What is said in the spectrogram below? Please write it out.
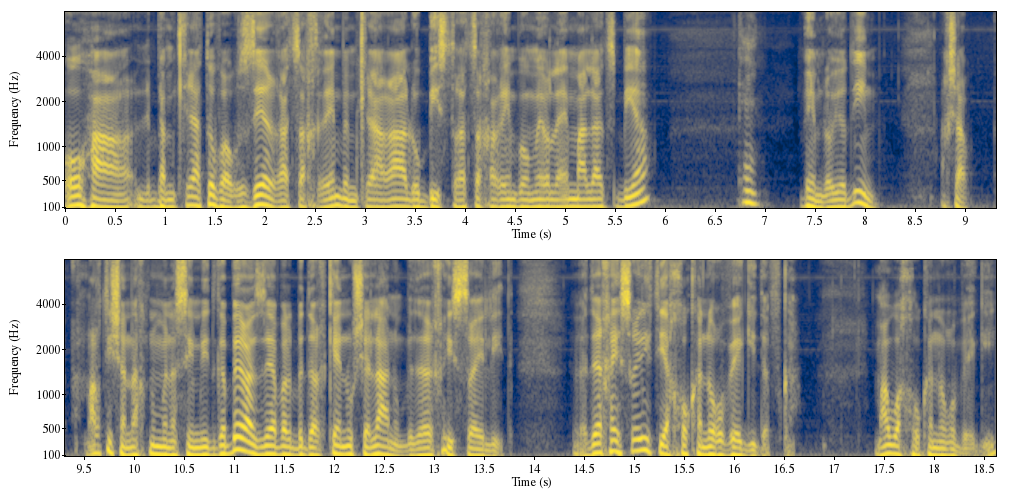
או ה... במקרה הטוב העוזר רץ אחריהם, במקרה הרע הלוביסט רץ אחריהם ואומר להם מה להצביע. כן. והם לא יודעים. עכשיו, אמרתי שאנחנו מנסים להתגבר על זה, אבל בדרכנו שלנו, בדרך הישראלית. והדרך הישראלית היא החוק הנורבגי דווקא. מהו החוק הנורבגי?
